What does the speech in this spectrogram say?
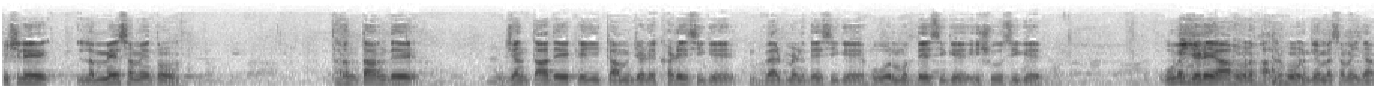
ਪਿਛਲੇ ਲੰਮੇ ਸਮੇਂ ਤੋਂ ਤਰਨਤਾਰਨ ਦੇ ਜਨਤਾ ਦੇ ਕਈ ਕੰਮ ਜਿਹੜੇ ਖੜੇ ਸੀਗੇ ਡਿਵੈਲਪਮੈਂਟ ਦੇ ਸੀਗੇ, ਹੋਰ ਮੁੱਦੇ ਸੀਗੇ ਇਸ਼ੂ ਸੀਗੇ, ਉਹ ਵੀ ਜਿਹੜੇ ਆ ਹੁਣ ਹੱਲ ਹੋਣਗੇ, ਮੈਂ ਸਮਝਦਾ।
